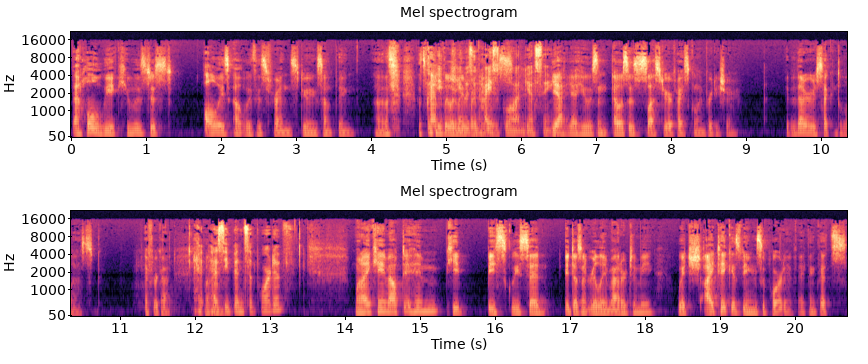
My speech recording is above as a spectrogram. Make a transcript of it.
that whole week he was just always out with his friends doing something. Uh, that's that's so kind he, of the way he was in high was. school. I'm guessing. Yeah, yeah, he was in. That was his last year of high school. I'm pretty sure. Either that or his second to last. I forgot. But, Has um, he been supportive? When I came out to him, he basically said it doesn't really matter to me, which I take as being supportive. I think that's,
